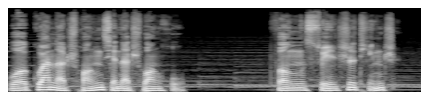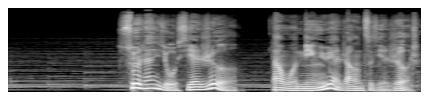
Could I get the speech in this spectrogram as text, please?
我关了床前的窗户，风随之停止。虽然有些热。但我宁愿让自己热着，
